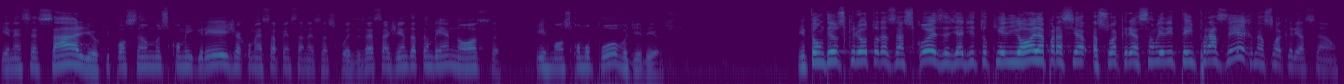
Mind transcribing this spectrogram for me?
E é necessário que possamos, como igreja, começar a pensar nessas coisas. Essa agenda também é nossa, irmãos, como povo de Deus. Então Deus criou todas as coisas e é dito que Ele olha para a sua criação, Ele tem prazer na sua criação.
